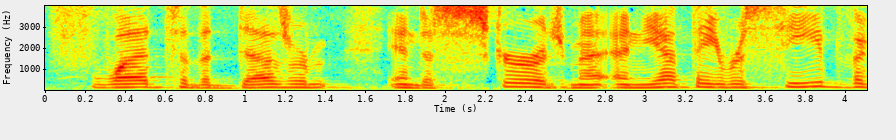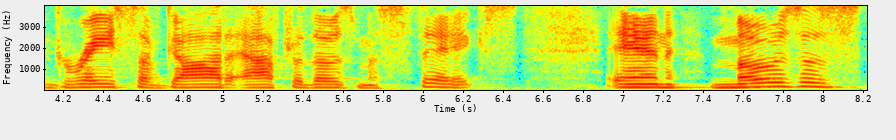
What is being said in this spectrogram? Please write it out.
fled to the desert in discouragement, and yet they received the grace of God after those mistakes. And Moses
